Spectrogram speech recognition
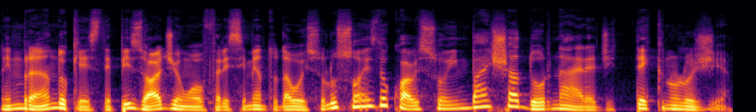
Lembrando que este episódio é um oferecimento da Oi Soluções, do qual eu sou embaixador na área de tecnologia.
